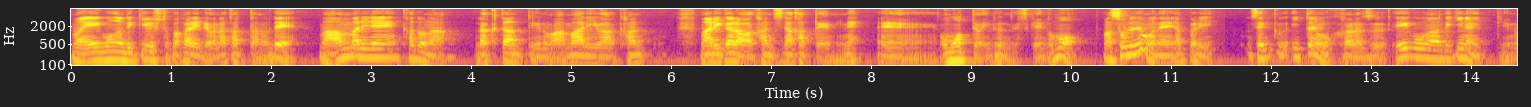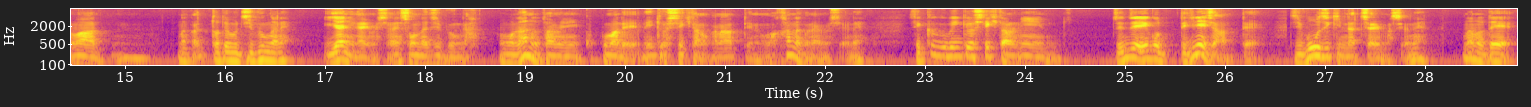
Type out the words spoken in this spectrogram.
まあ、英語ができる人ばかりではなかったので、まあ、あんまりね過度な落胆っていうのは周りはかん周りからは感じなかったようにね、えー、思ってはいるんですけれども、まあ、それでもねやっぱりせっかく言ったにもかかわらず英語ができないっていうのはなんかとても自分がね嫌になりましたねそんな自分が。もう何のためにここまで勉強してきたのかなっていうのが分かんなくなりましたよね。せっかく勉強してきたのに全然英語できねえじゃんって自暴自棄になっちゃいますよね。なので、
